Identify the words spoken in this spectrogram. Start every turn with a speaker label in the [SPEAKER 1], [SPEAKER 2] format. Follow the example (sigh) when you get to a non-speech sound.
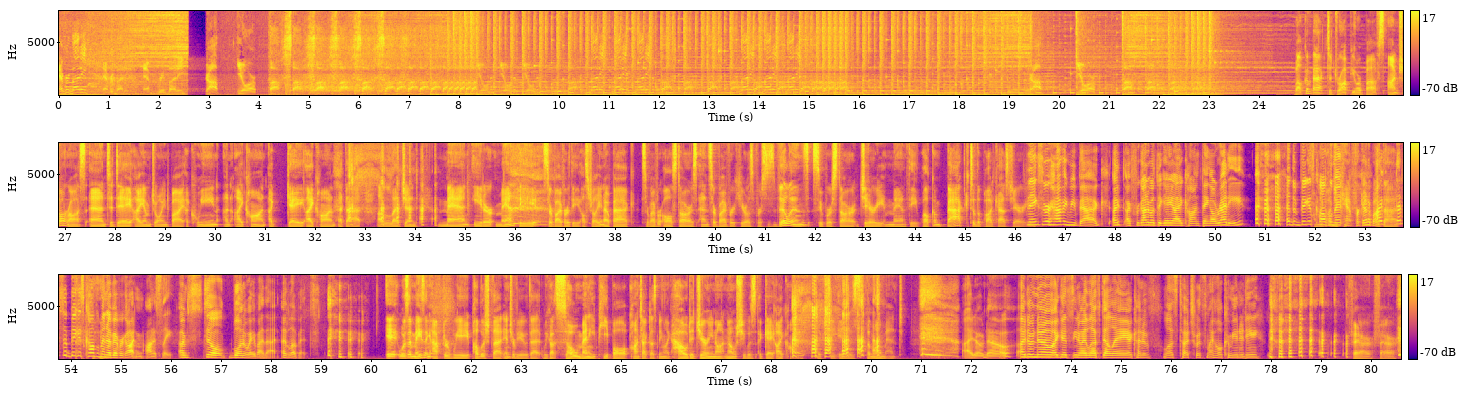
[SPEAKER 1] Everybody, everybody, everybody, drop your buffs. Buff, buff, buff, buff, buff, buff, buff, buff, buff, buff. Your, your, your buff. Buddy, buddy, buddy, buff, buff, buff, buff. Buddy, buff, buddy, buff, buddy, buff, buff, buff, buff. Drop your
[SPEAKER 2] Welcome back to Drop Your Buffs. I'm Sean Ross, and today I am joined by a queen, an icon, a gay icon at that, a (laughs) legend, man eater, Manthey, survivor of the Australian Outback, Survivor All Stars, and Survivor Heroes versus Villains superstar Jerri Manthey. Welcome back to the podcast, Jerri.
[SPEAKER 3] Thanks for having me back. I, I forgot about the gay icon thing already. (laughs) the biggest
[SPEAKER 2] Oh my God,
[SPEAKER 3] compliment.
[SPEAKER 2] you can't forget about
[SPEAKER 3] I've-
[SPEAKER 2] that.
[SPEAKER 3] That's the biggest compliment I've ever gotten, honestly. I'm still blown away by that. I love it. (laughs)
[SPEAKER 2] It was amazing after we published that interview that we got so many people contact us being like, How did Jerri not know she was a gay icon? like she is the (laughs) moment.
[SPEAKER 3] I don't know. I don't know. I guess, you know, I left LA. I kind of lost touch with my whole community.
[SPEAKER 2] Fair, fair.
